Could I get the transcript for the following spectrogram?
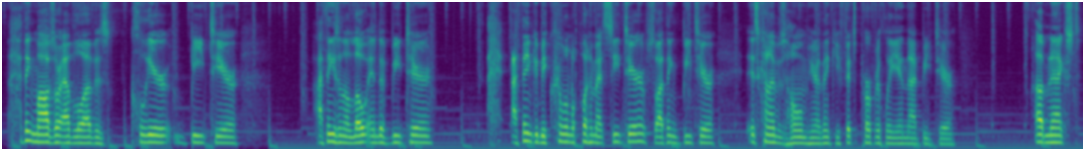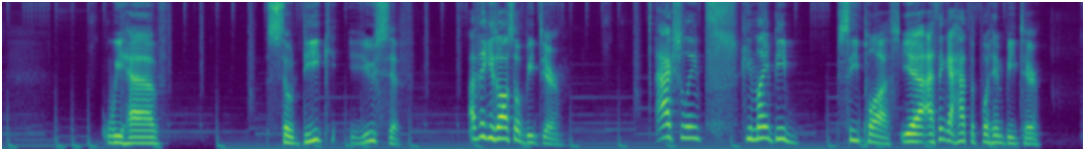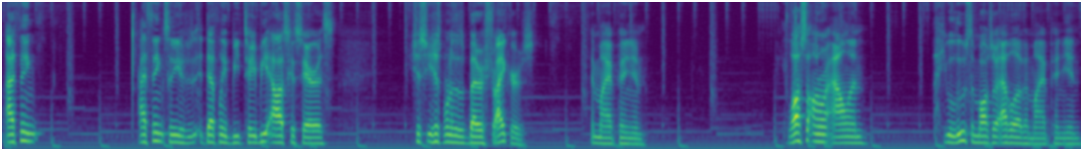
I think Movsar Evloev is clear B tier. I think he's on the low end of B tier. I think it'd be criminal to put him at C tier. So I think B tier is kind of his home here. I think he fits perfectly in that B tier. Up next, we have Sodiq Yusuff. I think he's also B tier. Actually, he might be C plus. Yeah, I think I have to put him B tier. I think, I think so. He's definitely B tier. He beat Alex Caceres. He's just he's just one of those better strikers, in my opinion. He lost to Arnold Allen. He will lose to Movsar Evloev, in my opinion.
